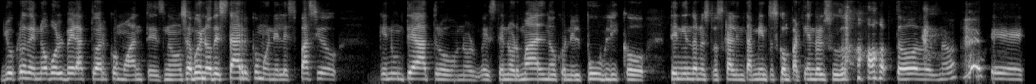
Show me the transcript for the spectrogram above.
yo creo de no volver a actuar como antes, ¿no? O sea, bueno, de estar como en el espacio, en un teatro este, normal, ¿no? Con el público, teniendo nuestros calentamientos, compartiendo el sudor, todos, ¿no? Eh,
